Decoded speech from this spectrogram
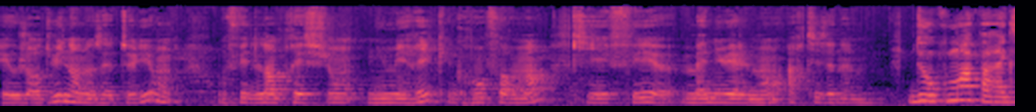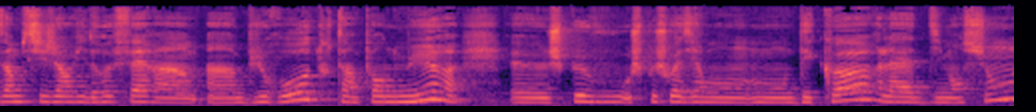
Et aujourd'hui, dans nos ateliers, on, on fait de l'impression numérique, grand format, qui est fait euh, manuellement, artisanalement. Donc moi, par exemple, si j'ai envie de refaire un, bureau, tout un pan de mur, euh, je, peux vous, je peux choisir mon, décor, la dimension,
